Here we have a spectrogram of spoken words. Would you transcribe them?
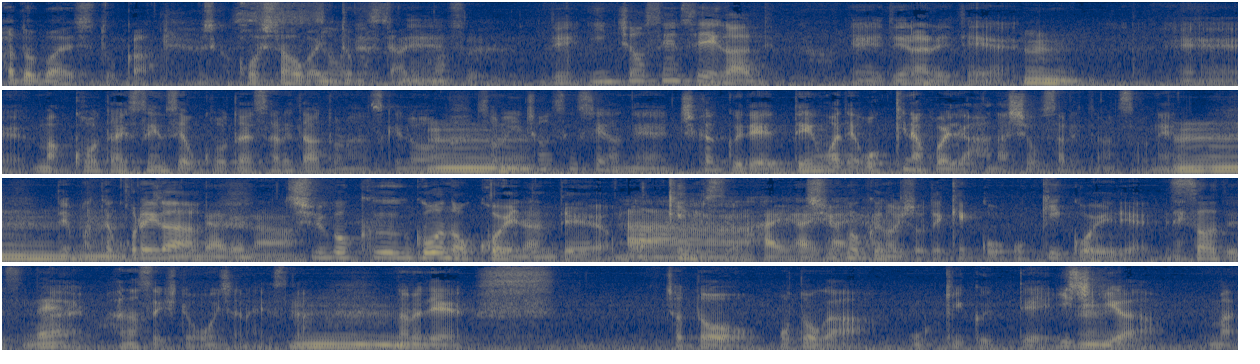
アドバイスとかもしくはこうした方がいいとかってあります？ですね。で院長先生が、えー出られて、うん。えーまあ、交代先生を交代された後なんですけど、うん。その院長先生がね近くで電話で大きな声で話をされてたんですよね、うん。でまたこれが中国語の声なんで大きいんですよ、はいはいはいはい。中国の人って結構大きい声でねそうですね。はい話す人多いじゃないですか、うん。なのでちょっと音が大きくって意識が、まあ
